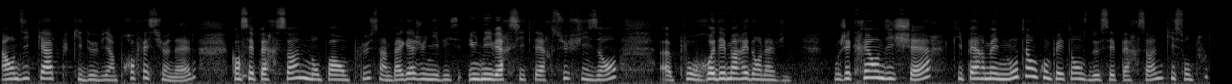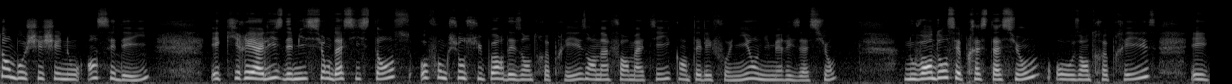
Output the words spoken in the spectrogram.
Un handicap qui devient professionnel quand ces personnes n'ont pas en plus un bagage universitaire suffisant pour redémarrer dans la vie. J'ai créé HandiShare qui permet une montée en compétence de ces personnes qui sont toutes embauchées chez nous en CDI et qui réalisent des missions d'assistance aux fonctions support des entreprises en informatique, en téléphonie, en numérisation. Nous vendons ces prestations aux entreprises et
